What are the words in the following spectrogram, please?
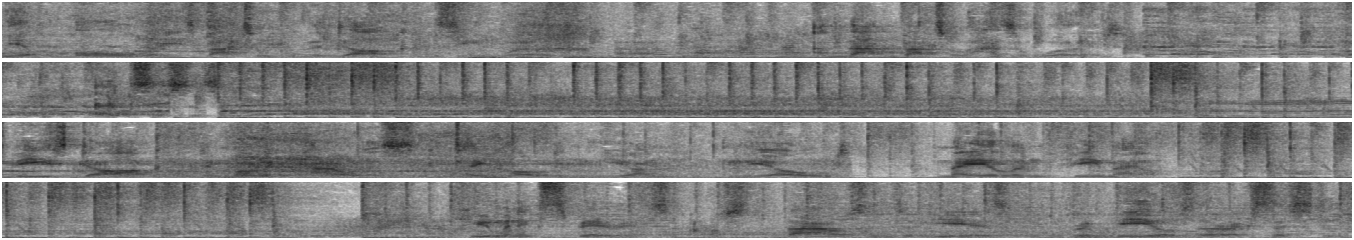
We have always battled with the dark, unseen world. And that battle has a word. Exorcism. These dark, demonic powers can take hold in the young and the old, male and female. Human experience across thousands of years reveals their existence.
